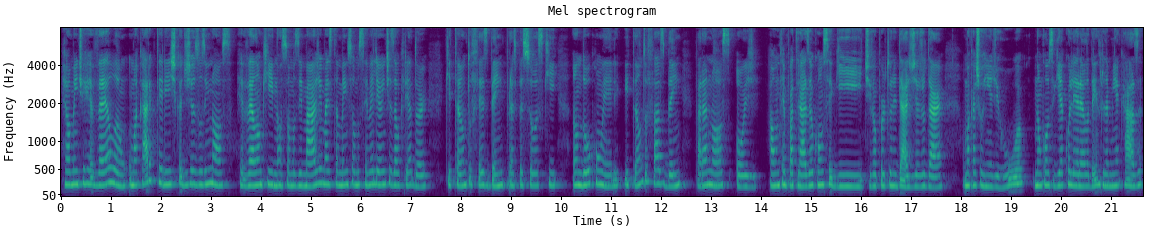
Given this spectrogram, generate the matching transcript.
realmente revelam uma característica de Jesus em nós. Revelam que nós somos imagem, mas também somos semelhantes ao Criador, que tanto fez bem para as pessoas que andou com Ele e tanto faz bem para nós hoje. Há um tempo atrás eu consegui, tive a oportunidade de ajudar uma cachorrinha de rua, não consegui acolher ela dentro da minha casa,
